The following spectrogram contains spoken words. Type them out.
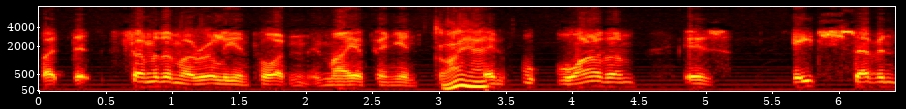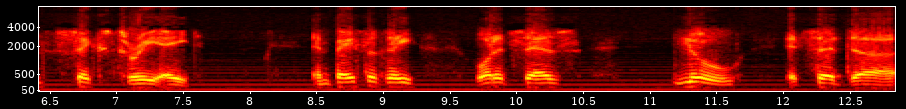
but th- some of them are really important, in my opinion. Go ahead. And w- one of them is H7638. And basically, what it says, new, it said uh,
